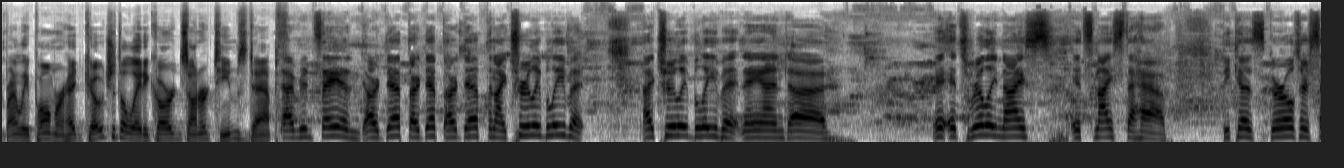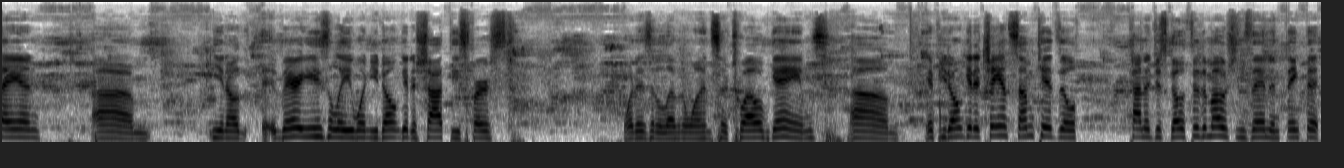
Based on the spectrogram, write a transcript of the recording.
Bradley Palmer, head coach of the Lady Cards, on her team's depth. I've been saying our depth, our depth, our depth, and I truly believe it. I truly believe it, and uh, it, it's really nice. It's nice to have because girls are saying, um, you know, very easily when you don't get a shot these first what is it, 11 1? So 12 games. Um, if you don't get a chance, some kids will kind of just go through the motions then and think that,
